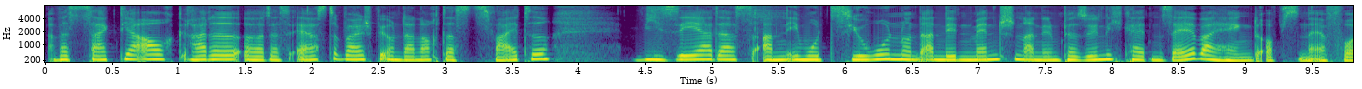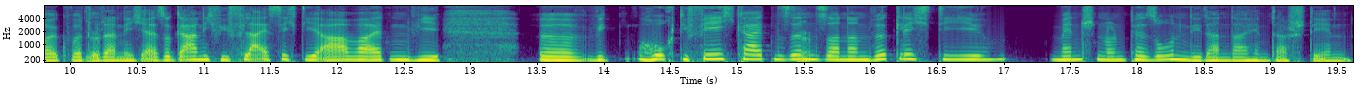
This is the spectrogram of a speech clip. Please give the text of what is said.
Aber es zeigt ja auch gerade äh, das erste Beispiel und dann auch das zweite, wie sehr das an Emotionen und an den Menschen, an den Persönlichkeiten selber hängt, ob es ein Erfolg wird ja. oder nicht. Also gar nicht, wie fleißig die arbeiten, wie, äh, wie hoch die Fähigkeiten sind, ja. sondern wirklich die Menschen und Personen, die dann dahinter stehen.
